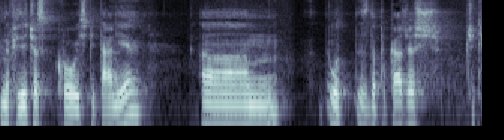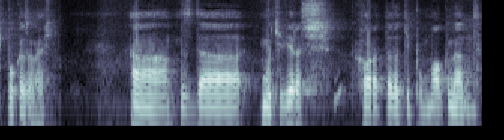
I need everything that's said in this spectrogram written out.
на физическо изпитание, а, от, за да покажеш, че ти пука за нещо. А, за да мотивираш хората да ти помогнат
